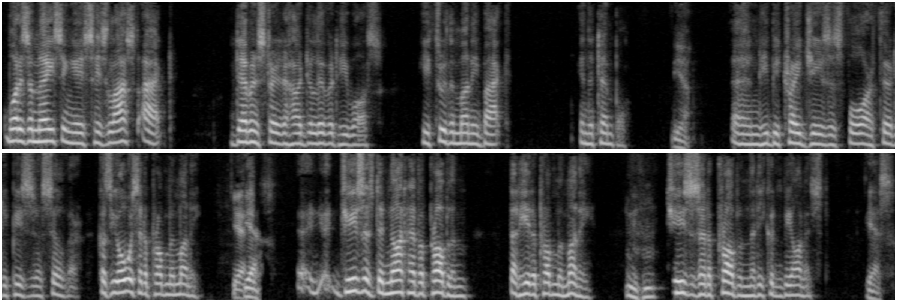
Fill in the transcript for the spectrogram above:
what is amazing is his last act demonstrated how delivered he was. He threw the money back in the temple Yeah. and he betrayed Jesus for 30 pieces of silver because he always had a problem with money. Yeah. Yes. Jesus did not have a problem that he had a problem with money. hmm Jesus had a problem that he couldn't be honest Yes.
